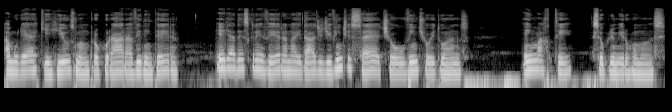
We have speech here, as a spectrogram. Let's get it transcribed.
A mulher que Hughesman procurara a vida inteira, ele a descrevera na idade de 27 ou 28 anos, em Marté, seu primeiro romance,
